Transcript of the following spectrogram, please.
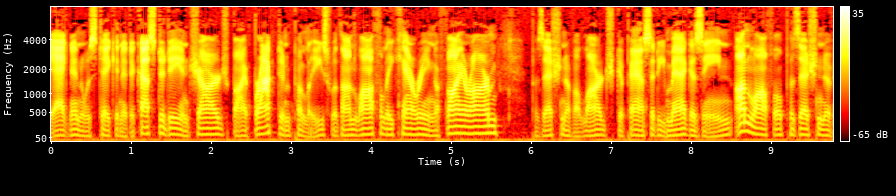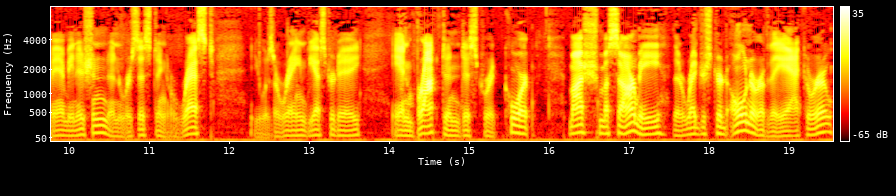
Gagnon was taken into custody and charged by Brockton police with unlawfully carrying a firearm, possession of a large capacity magazine, unlawful possession of ammunition, and resisting arrest. He was arraigned yesterday in Brockton District Court. Mash Masarmi, the registered owner of the Acura,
